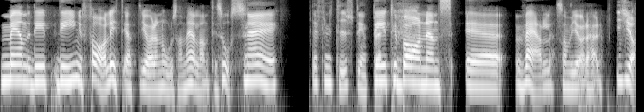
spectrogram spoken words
Men det, det är ju inget farligt att göra en orosanmälan till SOS. Nej, definitivt inte. Det är till barnens eh, väl som vi gör det här. Ja.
